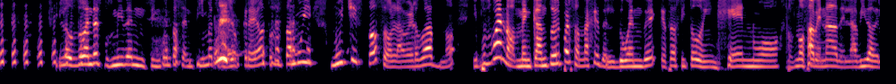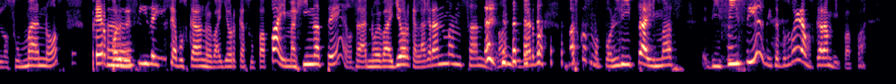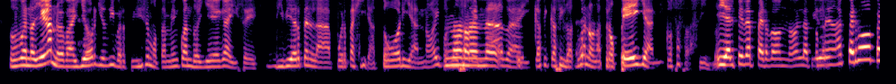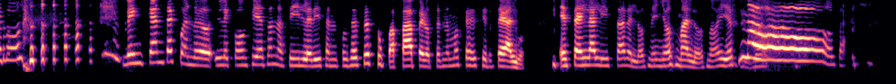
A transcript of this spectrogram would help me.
Y los duendes pues miden 50 centímetros, yo creo. Entonces está muy, muy chistoso, la verdad, ¿no? Y pues bueno, me encantó el personaje del duende, que es así todo ingenuo, pues no sabe nada de la vida de los humanos, pero por decide irse a buscar a Nueva York a su papá. Imagínate, o sea, Nueva York, a la gran manzana, ¿no? En lugar más cosmopolita y más difícil, dice, pues voy a ir a buscar a mi papá. Entonces, bueno, llega a Nueva York y es divertidísimo también cuando llega y se divierte en la puerta giratoria, ¿no? Y pues no, sabe nada y casi, casi lo, bueno, la atropellan y cosas así. ¿no? Y él pide perdón, ¿no? La atropellan, perdón, perdón. Me encanta cuando le confiesan así, le dicen, pues este es tu papá, pero tenemos que decirte algo. Está en la lista de los niños malos, ¿no? Y es, no, o sea,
